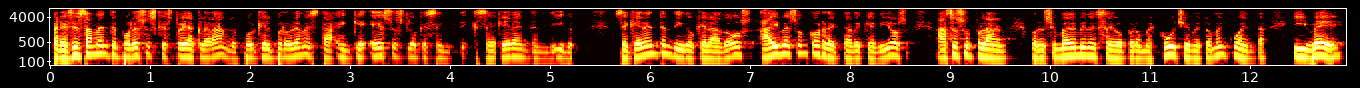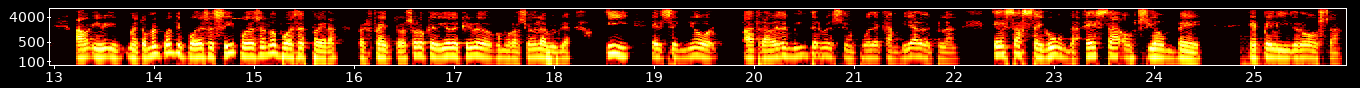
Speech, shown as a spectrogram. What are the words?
Precisamente por eso es que estoy aclarando, porque el problema está en que eso es lo que se, queda entendido. Se queda entendido que las dos veces son correctas de que Dios hace su plan por encima de mi deseo, pero me escucha y me toma en cuenta y ve, ah, y, me toma en cuenta y puede ser sí, puede ser no, puede ser espera. Perfecto. Eso es lo que Dios describe como oración en la Biblia. Y el Señor, a través de mi intervención, puede cambiar de plan. Esa segunda, esa opción B, es peligrosa.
